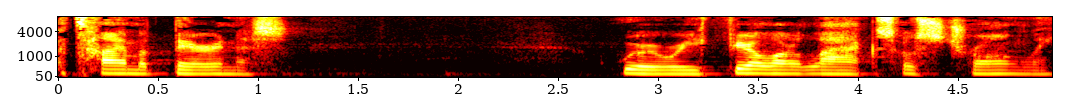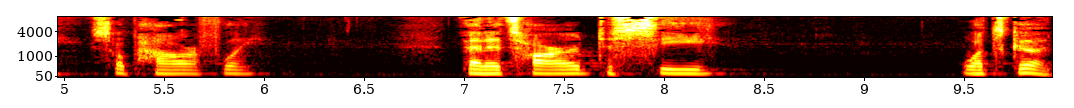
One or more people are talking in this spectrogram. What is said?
a time of barrenness where we feel our lack so strongly, so powerfully, that it's hard to see what's good.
